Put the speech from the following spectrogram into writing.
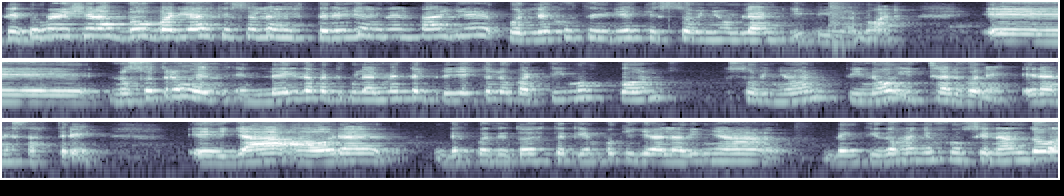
Si tú me dijeras dos variedades que son las estrellas en el valle, por lejos te diría que es Sauvignon Blanc y Pinot Noir. nosotros en Leida particularmente el proyecto lo partimos con Sauvignon, Pinot y Chardonnay. Eran esas tres. Eh, ya ahora, después de todo este tiempo que lleva la viña, 22 años funcionando,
